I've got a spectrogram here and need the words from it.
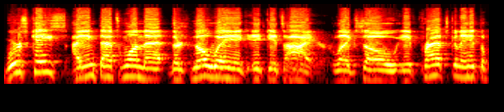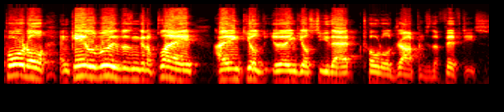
Worst case, I think that's one that there's no way it, it gets higher. Like so, if Pratt's going to hit the portal and Caleb Williams isn't going to play, I think you'll I think you'll see that total drop into the 50s.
